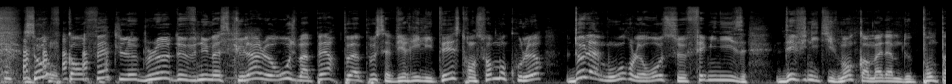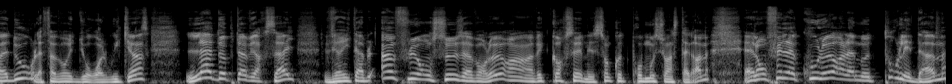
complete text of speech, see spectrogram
Sauf qu'en fait, le bleu devenu masculin, le rouge ben, perd peu à peu sa virilité, se transforme en couleur de l'amour. Le rose se féminise définitivement quand Madame de Pompadour, la favorite du roi Louis XV, l'adopte à Versailles. Véritable influenceuse avant l'heure, hein, avec corset mais sans code promo sur Instagram. Elle en fait la couleur à la mode pour les dames.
